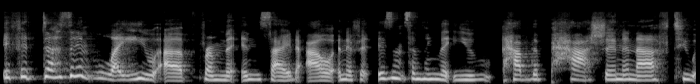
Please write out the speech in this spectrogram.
If it doesn't light you up from the inside out, and if it isn't something that you have the passion enough to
